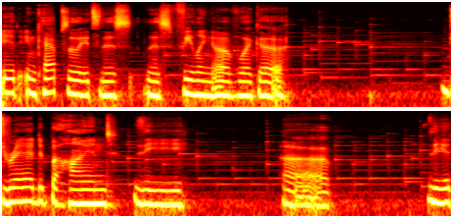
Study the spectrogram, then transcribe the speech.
it encapsulates this this feeling of like a dread behind the uh the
